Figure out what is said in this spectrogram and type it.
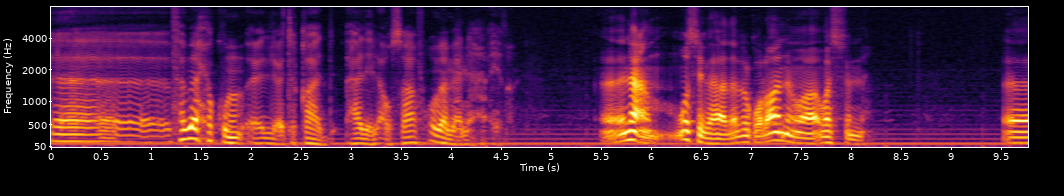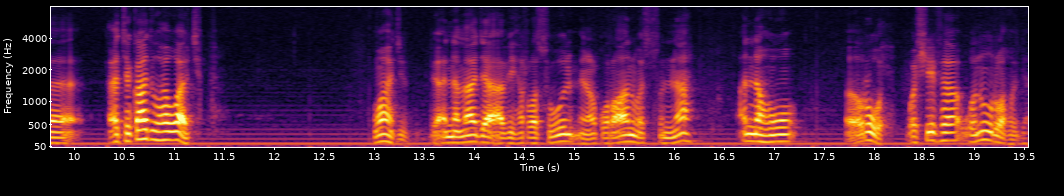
أه فما حكم الاعتقاد هذه الأوصاف وما معناها أيضا؟ نعم وصف هذا بالقرآن والسنة. أه اعتقادها واجب. واجب لأن ما جاء به الرسول من القرآن والسنة أنه روح وشفاء ونور وهدى.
